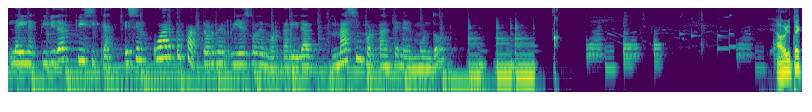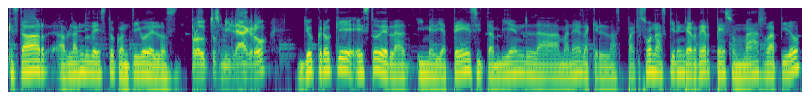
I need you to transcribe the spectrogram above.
la inactividad física es el cuarto factor de riesgo de mortalidad más importante en el mundo? Ahorita que estaba hablando de esto contigo, de los productos milagro, yo creo que esto de la inmediatez y también la manera en la que las personas quieren perder peso más rápido,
